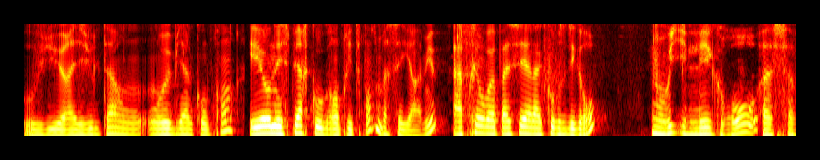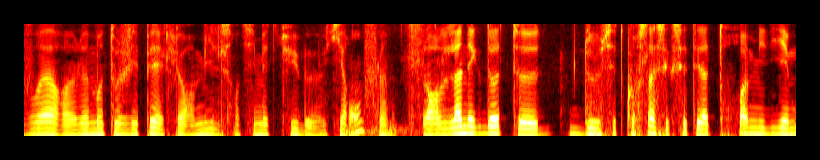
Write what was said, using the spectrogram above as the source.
au vu du résultat, on, veut bien le comprendre. Et on espère qu'au Grand Prix de France, bah, ça ira mieux. Après, on va passer à la course des gros. Oui, les gros, à savoir euh, le MotoGP avec leurs 1000 cm3 euh, qui ronflent. Alors l'anecdote de cette course-là, c'est que c'était la 3 millième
